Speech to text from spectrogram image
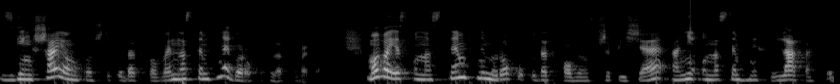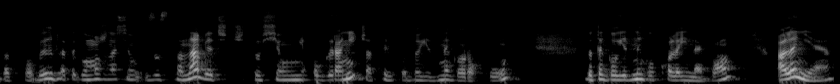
zwiększają koszty podatkowe następnego roku podatkowego. Mowa jest o następnym roku podatkowym w przepisie, a nie o następnych latach podatkowych, dlatego można się zastanawiać, czy to się nie ogranicza tylko do jednego roku, do tego jednego kolejnego, ale nie.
